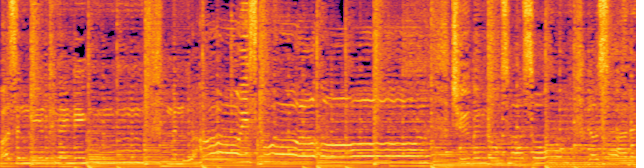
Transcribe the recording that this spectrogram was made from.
បើសិនមានថ្ងៃនេះមិនអោយស្គាល់អូនឈឺបេះដូងស្មាសូនដោយសារតែ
